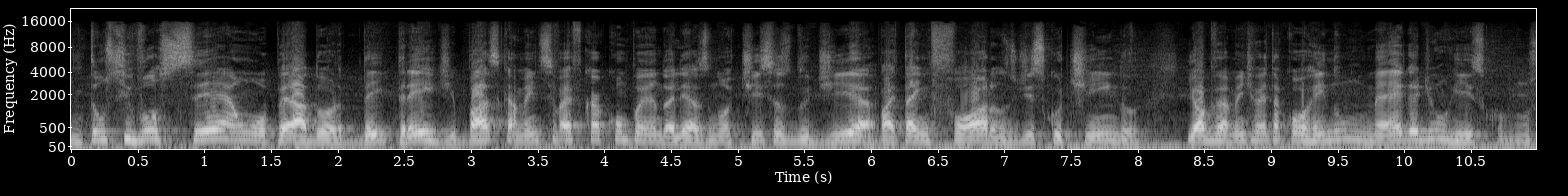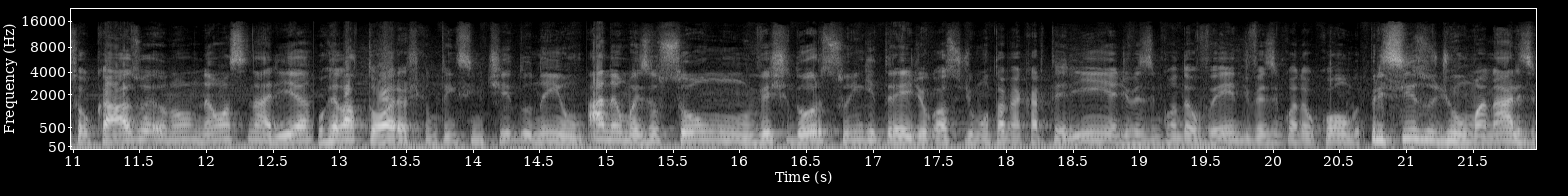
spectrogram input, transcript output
Então, se você é um operador day trade, basicamente você vai ficar acompanhando ali as notícias do dia, vai estar em fóruns discutindo e obviamente vai estar correndo um mega de um risco. No seu caso, eu não, não assinaria o relatório, acho que não tem sentido nenhum. Ah, não, mas eu sou um investidor swing trade, eu gosto de montar minha carteirinha, de vez em quando eu vendo, de vez em quando eu compro. Preciso de uma análise?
